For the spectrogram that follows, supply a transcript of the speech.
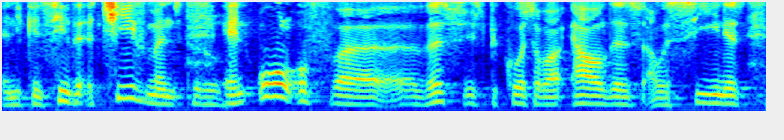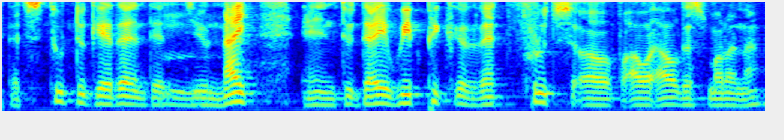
and you can see the achievements. And all of uh, this is because of our elders, our seniors that stood together and that unite. And today we pick that fruits of our elders, Maulana.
